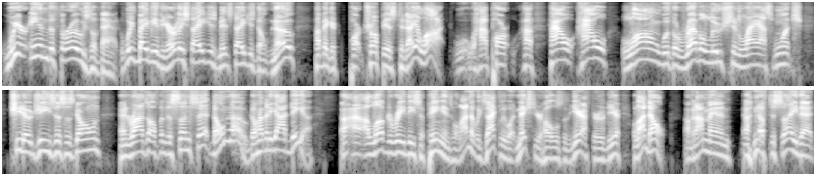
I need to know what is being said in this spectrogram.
We're in the throes of that. We may be in the early stages, mid stages. Don't know how big a part Trump is today. A lot. How part how how how long will the revolution last once Cheeto Jesus is gone and rides off in the sunset? Don't know. Don't have any idea. I, I, love to read these opinions. Well, I know exactly what next year holds the year after the year. Well, I don't. I mean, I'm man enough to say that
